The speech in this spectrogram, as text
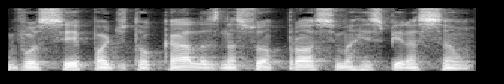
Você pode tocá-las na sua próxima respiração.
